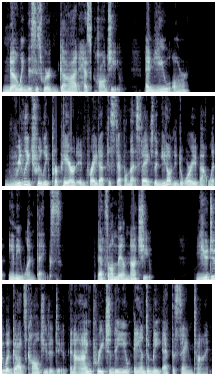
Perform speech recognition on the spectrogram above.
knowing this is where God has called you. And you are really truly prepared and prayed up to step on that stage, then you don't need to worry about what anyone thinks. That's on them, not you. You do what God's called you to do. And I'm preaching to you and to me at the same time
